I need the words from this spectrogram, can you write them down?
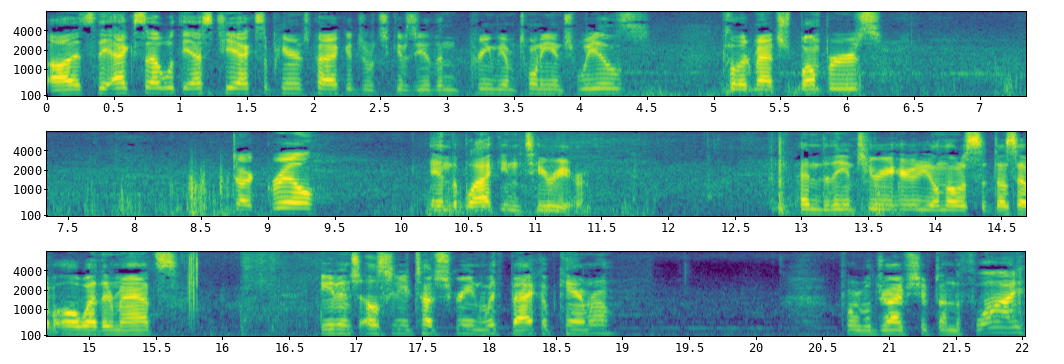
Uh, it's the XL with the STX appearance package, which gives you the premium 20 inch wheels, color matched bumpers, dark grille, and the black interior. Heading to the interior here, you'll notice it does have all weather mats. 8-inch LCD touchscreen with backup camera. Four-wheel drive shift on the fly.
